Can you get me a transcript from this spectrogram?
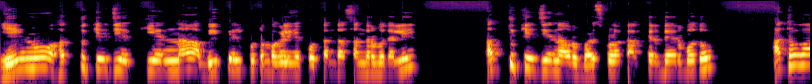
ಏನು ಹತ್ತು ಕೆಜಿ ಅಕ್ಕಿಯನ್ನ ಬಿ ಪಿ ಎಲ್ ಕುಟುಂಬಗಳಿಗೆ ಕೊಟ್ಟಂತ ಸಂದರ್ಭದಲ್ಲಿ ಹತ್ತು ಕೆಜಿಯನ್ನ ಅವರು ಬಳಸ್ಕೊಳಕ್ ಆಗ್ತಿರದೇ ಇರ್ಬೋದು, ಅಥವಾ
